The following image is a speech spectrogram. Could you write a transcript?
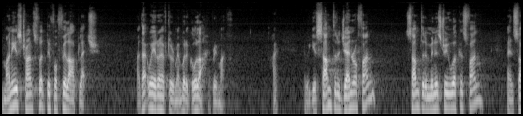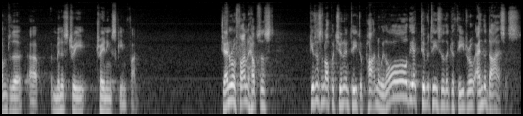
money is transferred to fulfill our pledge. That way, you don't have to remember the gola every month. And we give some to the general fund, some to the ministry workers fund, and some to the uh, ministry training scheme fund. General fund helps us, gives us an opportunity to partner with all the activities of the cathedral and the diocese.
